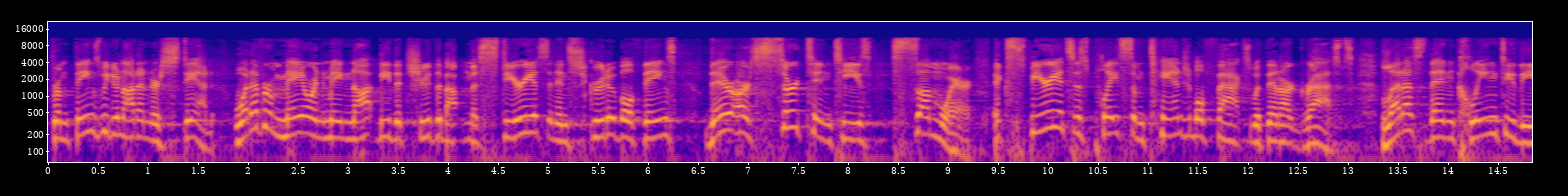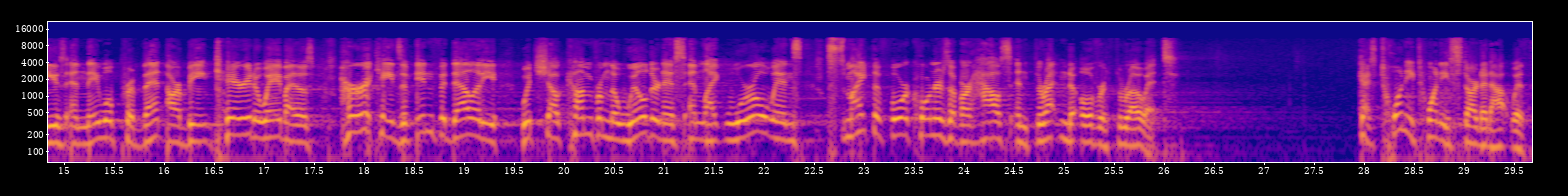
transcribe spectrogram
from things we do not understand. Whatever may or may not be the truth about mysterious and inscrutable things, there are certainties somewhere. Experience has placed some tangible facts within our grasps. Let us then cling to these, and they will prevent our being carried away by those hurricanes of infidelity which shall come from the wilderness and, like whirlwinds, smite the four corners of our house and threaten to overthrow it. Guys, 2020 started out with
